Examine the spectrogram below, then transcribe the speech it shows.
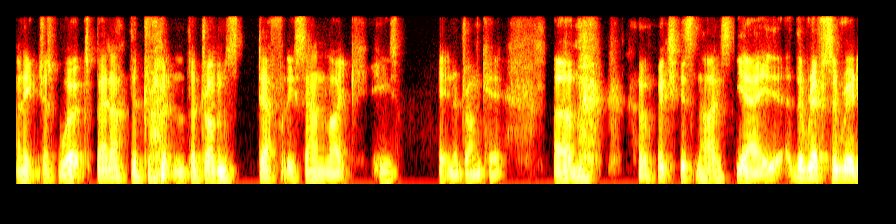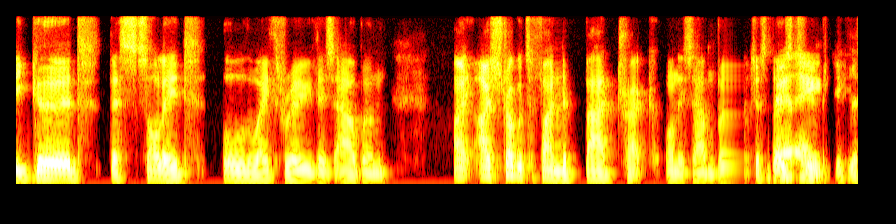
and it just works better. The the drums definitely sound like he's hitting a drum kit. Um, which is nice. Yeah, the riffs are really good. They're solid all the way through this album. I, I struggle to find a bad track on this album, but just those really? two in particular,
